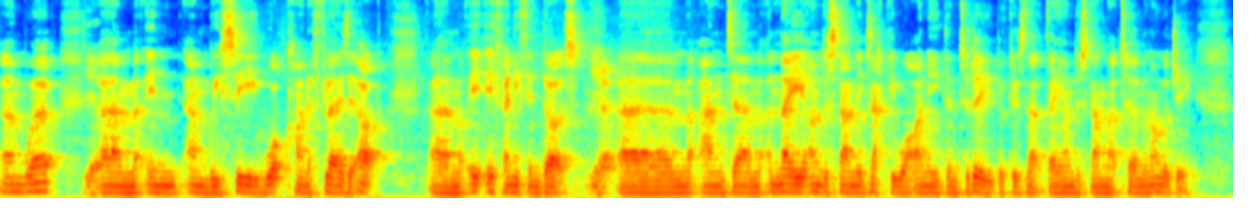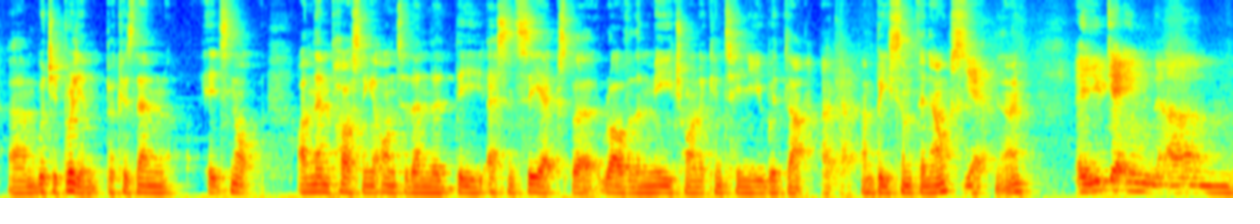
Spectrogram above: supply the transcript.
um, work. Yeah. Um, in and we see what kind of flares it up, um, if anything does. yeah. Um, and um, and they understand exactly what I need them to do because that they understand that terminology, um, which is brilliant because then it's not I'm then passing it on to then the, the S and C expert rather than me trying to continue with that Okay. and be something else. Yeah. You know? Are you getting? Um,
